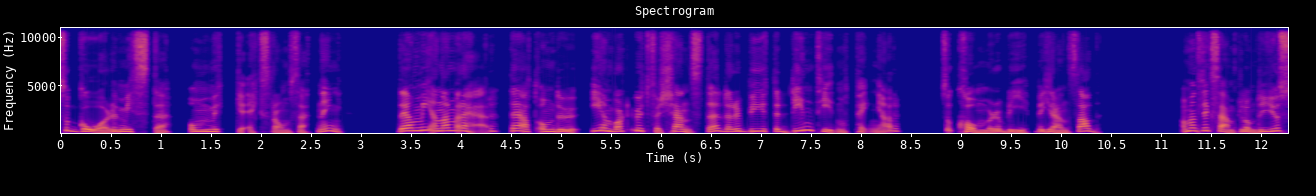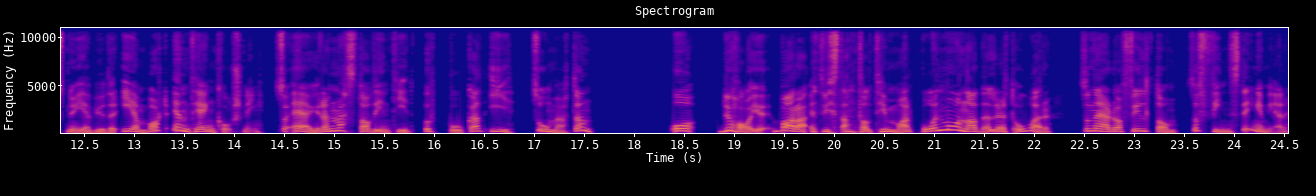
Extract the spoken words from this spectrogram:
så går du miste om mycket extra omsättning. Det jag menar med det här det är att om du enbart utför tjänster där du byter din tid mot pengar så kommer du bli begränsad. Ja, men till exempel om du just nu erbjuder enbart en-till-en-coachning så är ju den mesta av din tid uppbokad i Zoom-möten. Och du har ju bara ett visst antal timmar på en månad eller ett år. Så när du har fyllt dem så finns det inget mer.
